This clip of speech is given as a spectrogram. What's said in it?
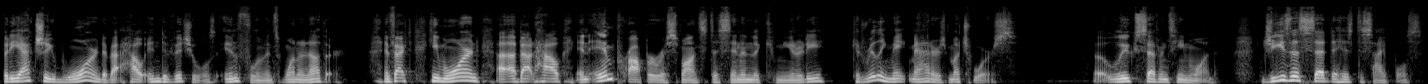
but he actually warned about how individuals influence one another. In fact, he warned uh, about how an improper response to sin in the community could really make matters much worse. Uh, Luke 17:1. Jesus said to his disciples,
